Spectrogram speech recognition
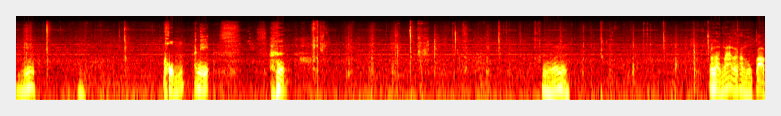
อืมขม อันนี้ อืมอร่อยมากเลยค่ะหมูกรอบ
